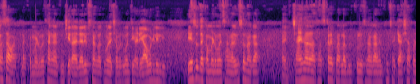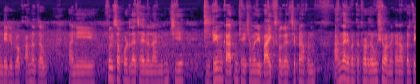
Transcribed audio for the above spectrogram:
कसा वाटला कमेंटमध्ये सांगा. तुमची राहिल्या द्यायला विसरू नका. तुम्हाला याच्यामध्ये कोणती गाडी आवडलेली हे सुद्धा कमेंटमध्ये सांगायला विसरू नका. आणि चॅनलला सबस्क्राईब करायला बिलकुल विसरू नका. आणि तुमच्यासाठी असे आपण डेली ब्लॉग आणत जाऊ. आणि फुल सपोर्ट द्या चॅनलला आम्ही तुमची ड्रीम कार तुमच्या ह्याच्यामध्ये बाईक्स वगैरेचे पण आपण आणणार आहे पण त्यात थोडासा उशीर होणार कारण आपण ते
